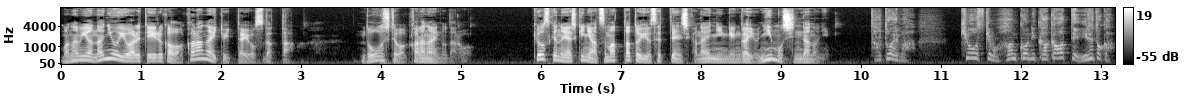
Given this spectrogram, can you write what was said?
まなみは何を言われているかわからないといった様子だった。どうしてわからないのだろう。京介の屋敷に集まったという接点しかない人間が4人も死んだのに。例えば京介も犯行に関わっているとか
